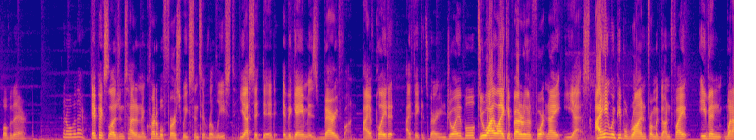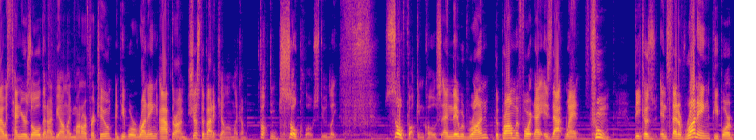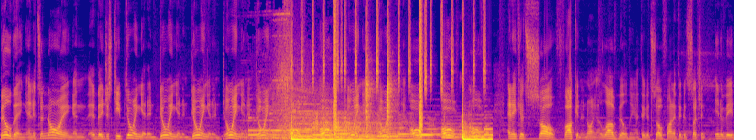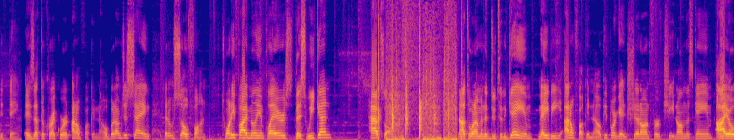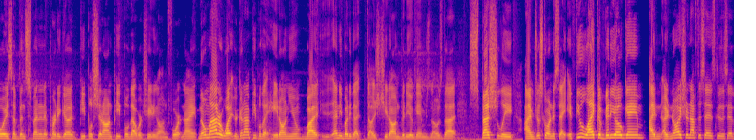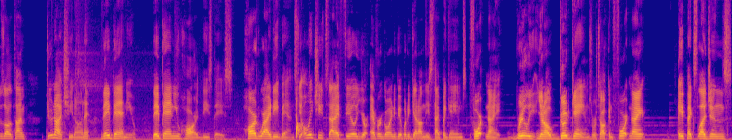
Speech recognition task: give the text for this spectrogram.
over there, and over there. Apex Legends had an incredible first week since it released. Yes, it did. The game is very fun. I have played it. I think it's very enjoyable. Do I like it better than Fortnite? Yes. I hate when people run from a gunfight even when I was 10 years old and I'd be on like Modern Warfare 2 and people were running after I'm just about to kill them. Like I'm fucking so close, dude. Like so fucking close. And they would run. The problem with Fortnite is that went boom. Because instead of running, people are building and it's annoying and they just keep doing it and doing it and doing it and doing it and doing it over, over, doing it, doing it over, over, and it gets so fucking annoying. I love building. I think it's so fun. I think it's such an innovative thing. Is that the correct word? I don't fucking know, but I'm just saying that it was so fun. 25 million players this weekend. Hats off. Not to what I'm to do to the game. Maybe. I don't fucking know. People are getting shit on for cheating on this game. I always have been spending it pretty good. People shit on people that were cheating on Fortnite. No matter what, you're to have people that hate on you. But anybody that does cheat on video games knows that. Especially, I'm just going to say, if you like a video game, I, I know I shouldn't have to say this because I say this all the time. Do not cheat on it. They ban you. They ban you hard these days hardware ID bans. The only cheats that I feel you're ever going to be able to get on these type of games, Fortnite, really, you know, good games. We're talking Fortnite, Apex Legends,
